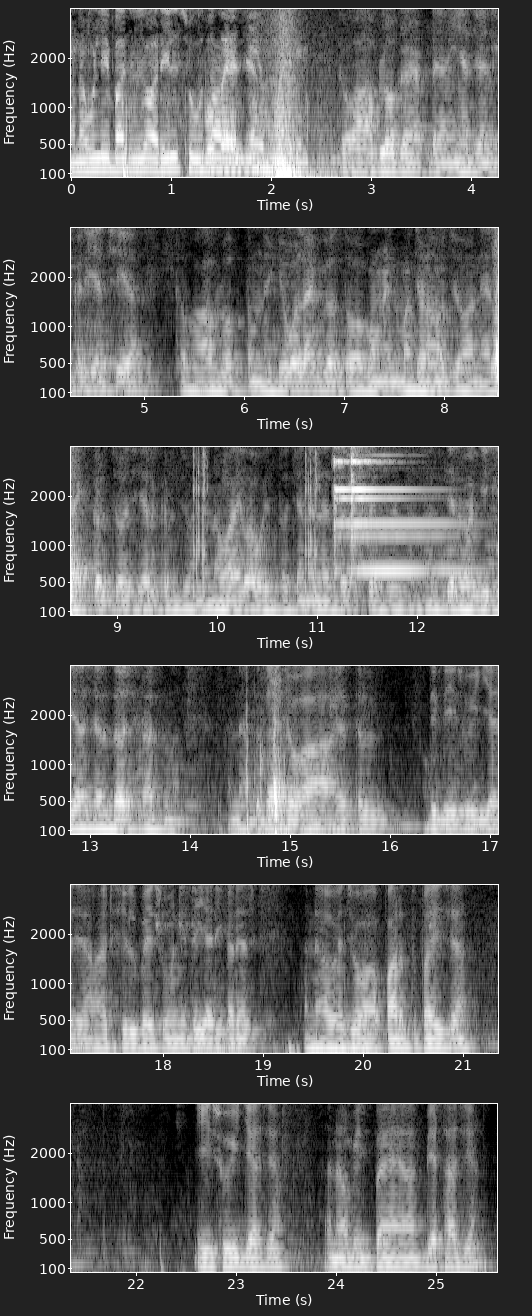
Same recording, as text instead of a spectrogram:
અને ઓલી બાજુ જો રીલ્સ ઉતારે છે. તો આ બ્લોગ આપણે અહીંયા જ એન્ડ કરીએ છીએ. તો આ બ્લોગ તમને કેવો લાગ્યો તો કોમેન્ટમાં જણાવજો અને લાઈક કરજો શેર કરજો. અને નવા આવ્યા હોય તો ચેનલને સબસ્ક્રાઈબ કરજો અત્યારે વાગી ગયા છે દસ રાતના. અને બધા જો આ દીદી સુઈ ગયા છે, હર્ષિલભાઈ સુવાની તૈયારી કરે છે. અને હવે જો આ પાર્થભાઈ છે એ સુઈ ગયા છે. અને અમિતભાઈ બેઠા છે.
